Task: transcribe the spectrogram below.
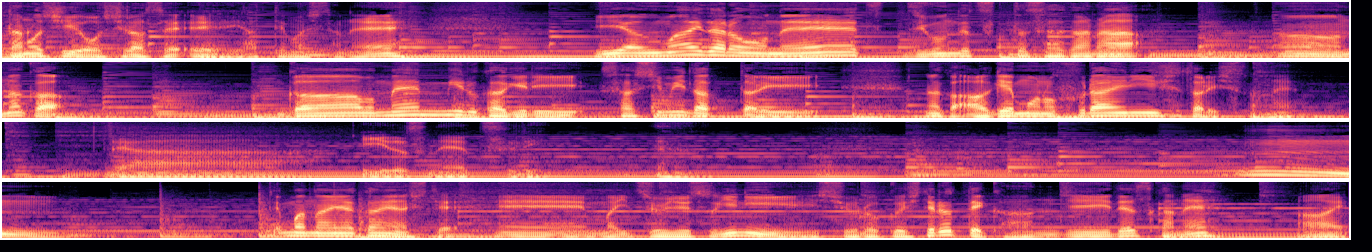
と楽しいお知らせ、えー、やってましたね。いやうまいだろうね。自分で釣った魚。うんなんか画面見る限り刺身だったりなんか揚げ物フライにしてたりしたね。いやーいいですね釣り。うん。でまあなんやかんやして、えーまあ、10時過ぎに収録してるって感じですかね。はい。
